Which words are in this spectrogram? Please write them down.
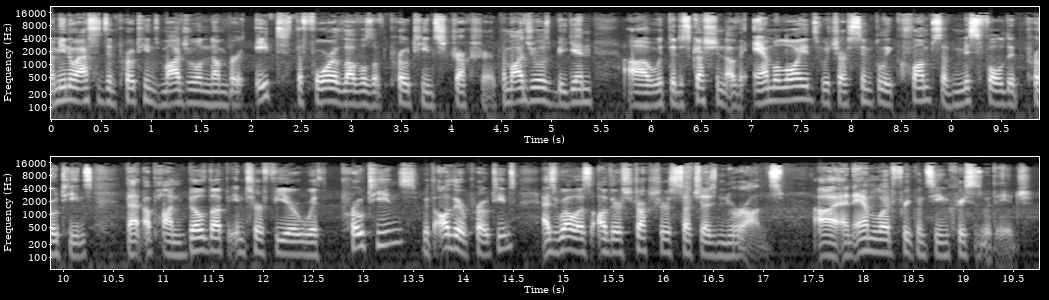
Amino acids and proteins module number eight, the four levels of protein structure. The modules begin uh, with the discussion of amyloids, which are simply clumps of misfolded proteins that, upon buildup, interfere with proteins, with other proteins, as well as other structures such as neurons. Uh, and amyloid frequency increases with age.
